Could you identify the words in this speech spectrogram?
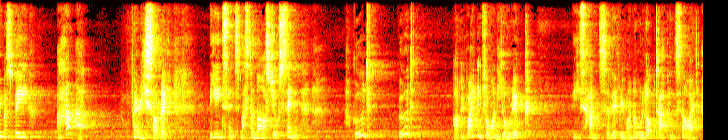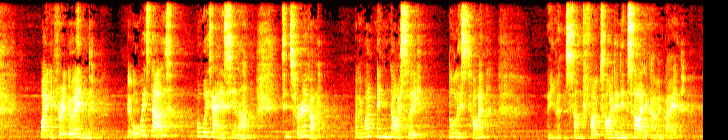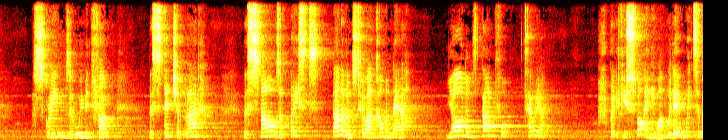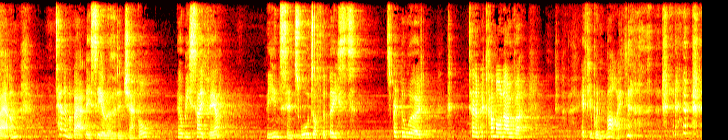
you must be a hunter. Very sorry. The incense must have masked your scent. Good, good. I've been waiting for one of your ilk. These hunts have everyone all locked up inside, waiting for it to end. It always does, always has, you know, since forever. But it won't end nicely, not this time. Even some folks hiding inside are going bad. Screams of women folk, the stench of blood, the snarls of beasts, none of 'em's too uncommon now. Yharnam's done for, tell ya. But if you spot anyone with their wits about 'em, tell 'em about this here Oedon Chapel. They'll be safe here. The incense wards off the beasts. Spread the word. Tell 'em to come on over, if you wouldn't mind.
